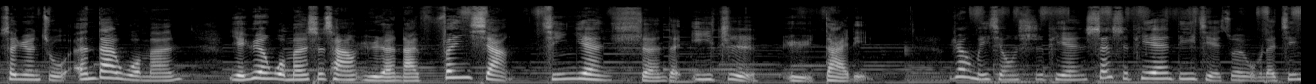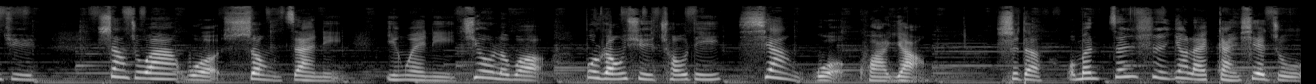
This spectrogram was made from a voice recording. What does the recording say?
圣愿主恩待我们。也愿我们时常与人来分享经验神的医治与带领。让我们一起用诗篇三十篇第一节作为我们的金句：上主啊，我颂赞你，因为你救了我，不容许仇敌向我夸耀。是的，我们真是要来感谢主，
